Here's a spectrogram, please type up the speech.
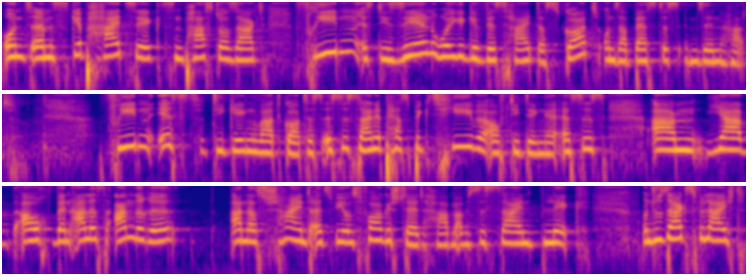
Und ähm, Skip Heitzig, ein Pastor, sagt, Frieden ist die seelenruhige Gewissheit, dass Gott unser Bestes im Sinn hat. Frieden ist die Gegenwart Gottes. Es ist seine Perspektive auf die Dinge. Es ist ähm, ja auch, wenn alles andere anders scheint, als wir uns vorgestellt haben, aber es ist sein Blick. Und du sagst vielleicht,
